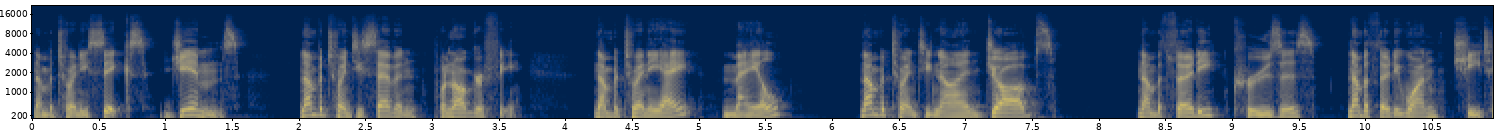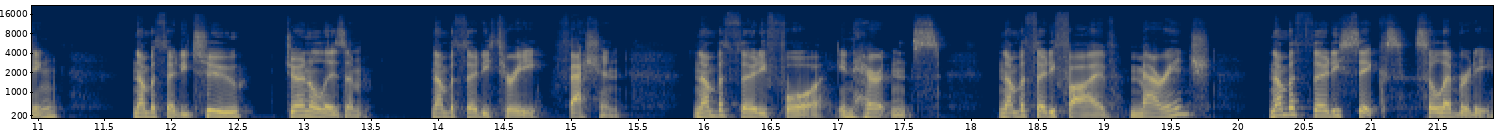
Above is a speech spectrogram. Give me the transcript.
Number 26, gyms. Number 27, pornography. Number 28, mail. Number 29, jobs. Number 30, cruises. Number 31, cheating. Number 32, journalism. Number 33, fashion. Number 34, inheritance. Number 35, marriage. Number 36, celebrity.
